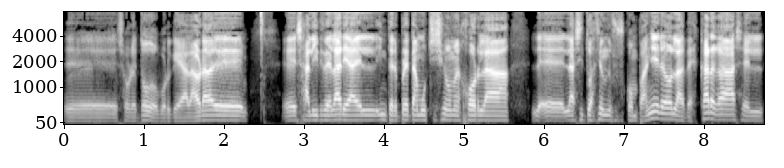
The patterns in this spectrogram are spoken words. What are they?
eh, sobre todo, porque a la hora de eh, salir del área él interpreta muchísimo mejor la, la situación de sus compañeros, las descargas, el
